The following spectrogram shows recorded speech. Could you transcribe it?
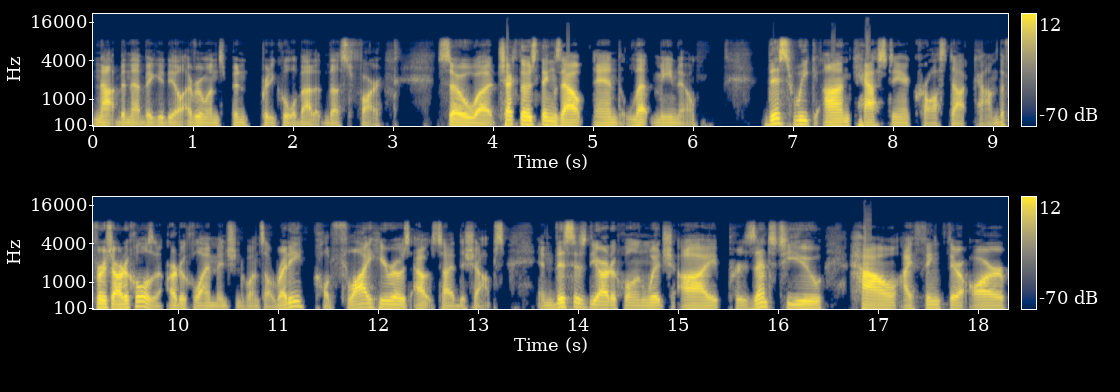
not been that big a deal. Everyone's been pretty cool about it thus far. So uh, check those things out and let me know. This week on castingacross.com. The first article is an article I mentioned once already called Fly Heroes Outside the Shops. And this is the article in which I present to you how I think there are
